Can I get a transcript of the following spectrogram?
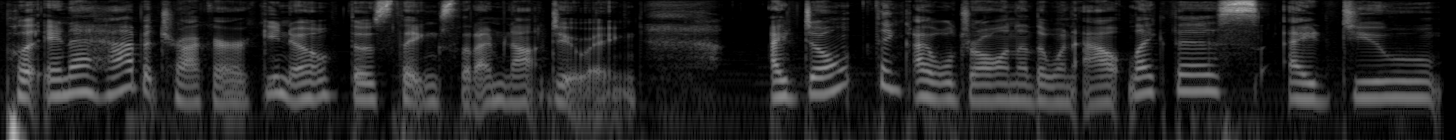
put in a habit tracker, you know, those things that I'm not doing. I don't think I will draw another one out like this. I do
